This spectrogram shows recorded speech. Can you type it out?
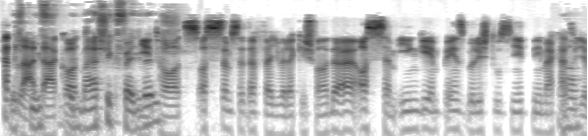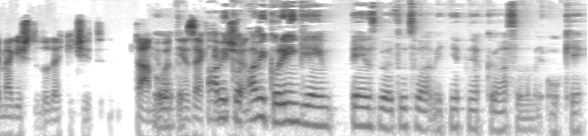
Hát ládákat Új, másik fegyver is. Nyithatsz. Azt hiszem szerintem fegyverek is vannak, de azt hiszem in-game pénzből is tudsz nyitni, meg hát Aha. ugye meg is tudod egy kicsit Jó, támogatni az tehát activision amikor, amikor in-game pénzből tudsz valamit nyitni, akkor azt mondom, hogy oké. Okay.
